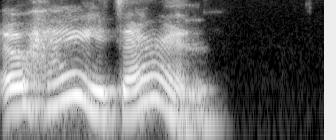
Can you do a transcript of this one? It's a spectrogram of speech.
Oh, hey, it's Erin.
